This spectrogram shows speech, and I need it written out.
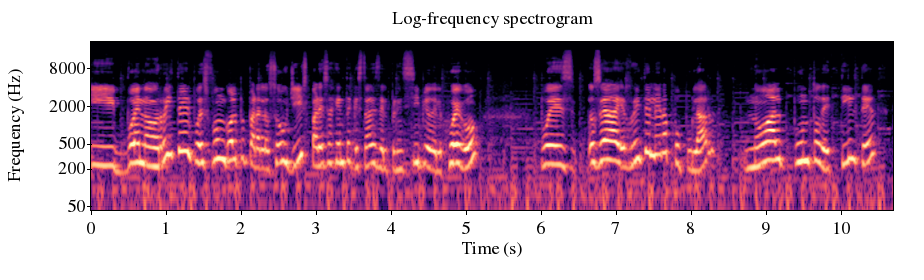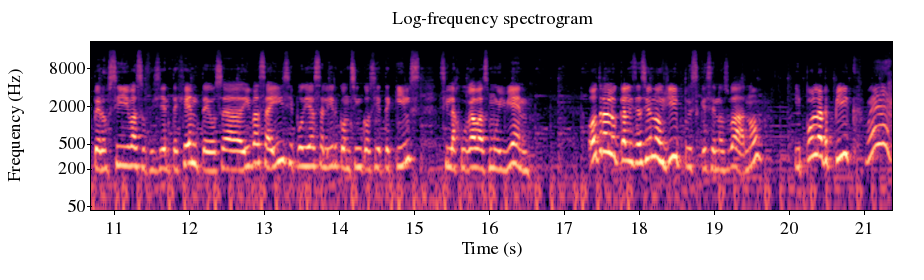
Y bueno, Retail pues fue un golpe para los OGs, para esa gente que está desde el principio del juego. Pues, o sea, Retail era popular, no al punto de tilted, pero sí iba suficiente gente. O sea, ibas ahí, si podías salir con 5 o 7 kills si la jugabas muy bien. Otra localización OG, pues que se nos va, ¿no? Y Polar Peak, eh,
